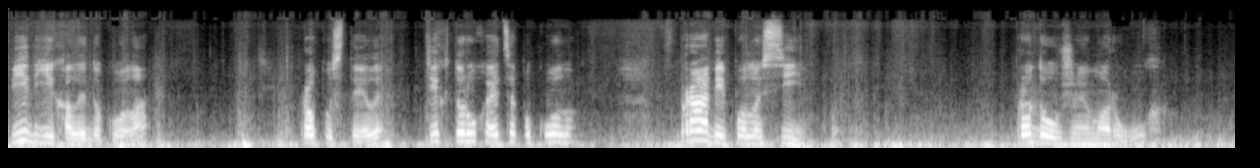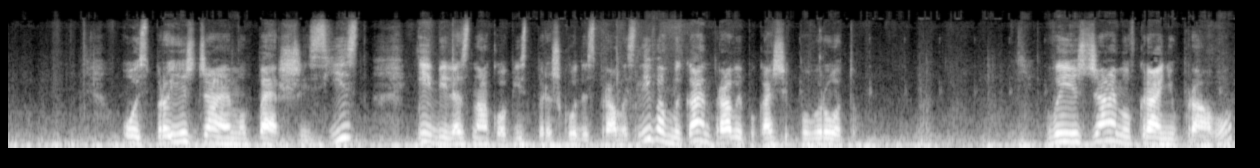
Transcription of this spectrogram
Під'їхали до кола, пропустили ті, хто рухається по колу. В правій полосі продовжуємо рух. Ось проїжджаємо перший з'їзд і біля знаку об'їзд перешкоди справа зліва вмикаємо правий показчик повороту. Виїжджаємо в крайню праву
